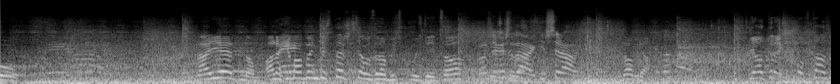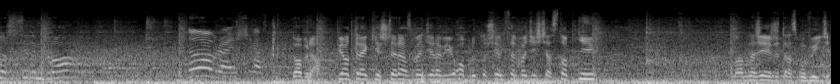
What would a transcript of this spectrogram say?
Uuu. Na jedną, ale chyba będziesz też chciał zrobić później, co? Może jeszcze raz. tak, jeszcze raz. Dobra. Piotrek, powtarzasz 7-2? No dobra, jeszcze raz. Dobra, Piotrek jeszcze raz będzie robił obrót 820 stopni. Mam nadzieję, że teraz mu wyjdzie.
